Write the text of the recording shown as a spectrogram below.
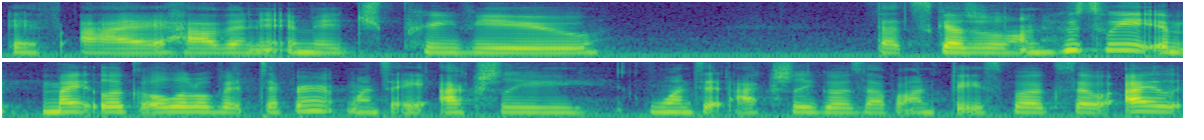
if I have an image preview that's scheduled on Hootsuite, it might look a little bit different once I actually once it actually goes up on Facebook. So I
